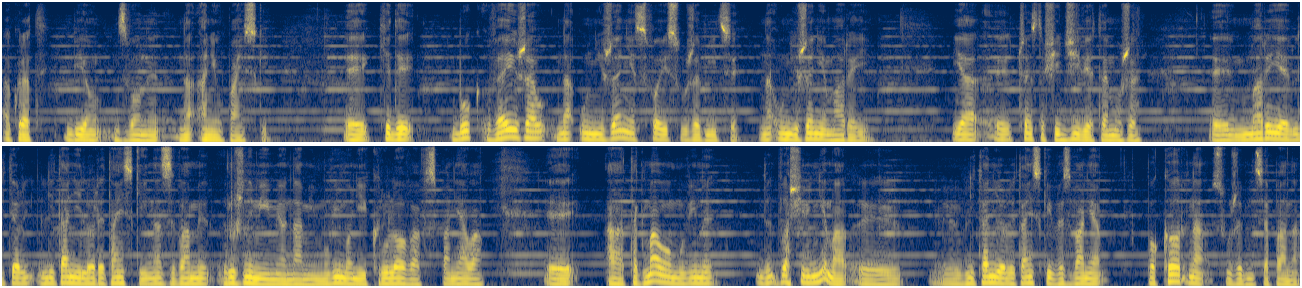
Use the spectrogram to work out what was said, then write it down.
Akurat biją dzwony na anioł pański. Y, Kiedy Bóg wejrzał na uniżenie swojej służebnicy, na uniżenie Maryi, ja y, często się dziwię temu, że y, Maryję w litanii loretańskiej nazywamy różnymi imionami. Mówimy o niej królowa, wspaniała, y, a tak mało mówimy, no właściwie nie ma y, y, w litanii loretańskiej wezwania pokorna służebnica Pana.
